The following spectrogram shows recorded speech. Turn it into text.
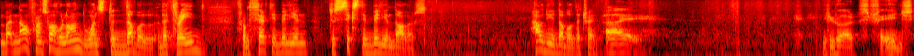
But now Francois Hollande wants to double the trade from 30 billion to 60 billion dollars. How do you double the trade? I. You are strange.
